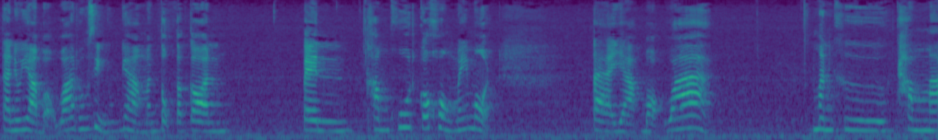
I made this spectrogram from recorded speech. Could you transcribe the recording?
แต่นิวอยากบอกว่าทุกสิ่งทุกอย่างมันตกตะกอน เป็นคำพูดก็คงไม่หมด แต่อยากบอกว่ามันคือธรรมะ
